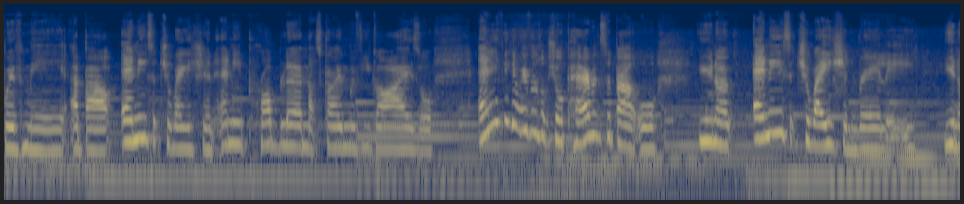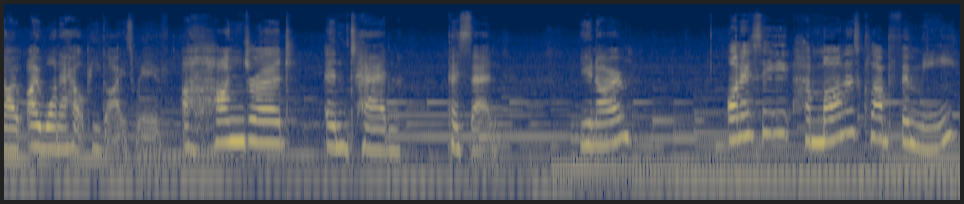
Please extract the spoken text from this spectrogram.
with me about any situation, any problem that's going with you guys, or anything you even talk to your parents about, or you know, any situation really, you know, I want to help you guys with. A hundred and ten percent. You know? Honestly, Hermana's Club for me,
